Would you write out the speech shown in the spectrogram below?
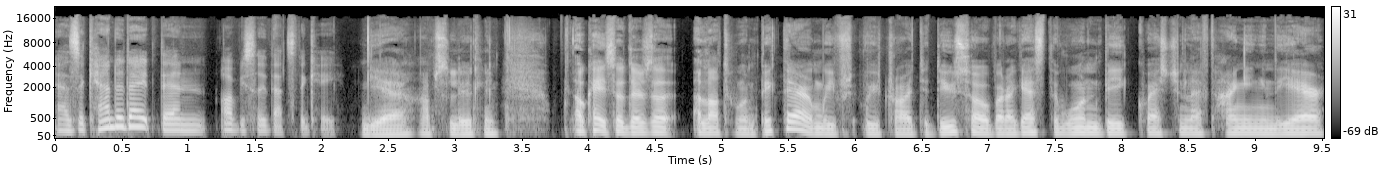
as a candidate, then obviously that's the key. Yeah, absolutely. Okay, so there's a, a lot to unpick there, and we've we've tried to do so. But I guess the one big question left hanging in the air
